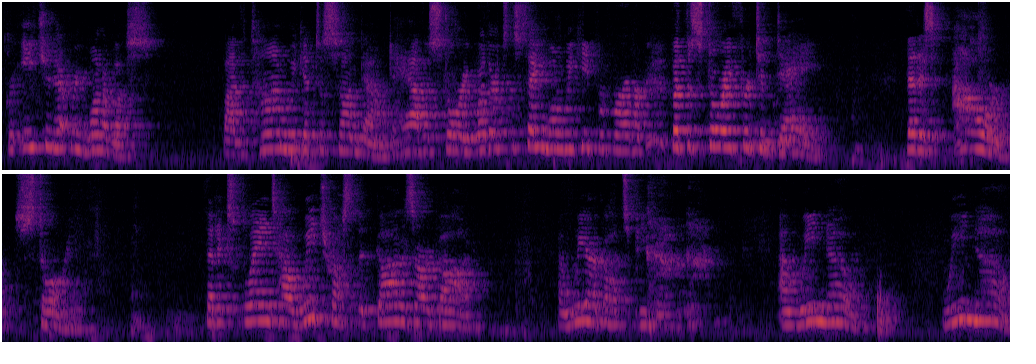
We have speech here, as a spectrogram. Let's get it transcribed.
For each and every one of us, by the time we get to sundown, to have a story, whether it's the same one we keep for forever, but the story for today, that is our story that explains how we trust that God is our God and we are God's people. And we know, we know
